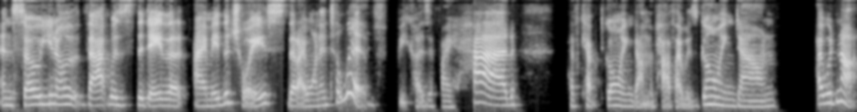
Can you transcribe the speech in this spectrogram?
And so, you know, that was the day that I made the choice that I wanted to live because if I had have kept going down the path I was going down, I would not.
